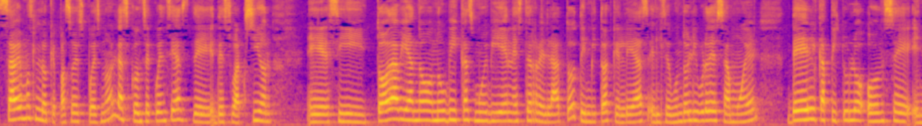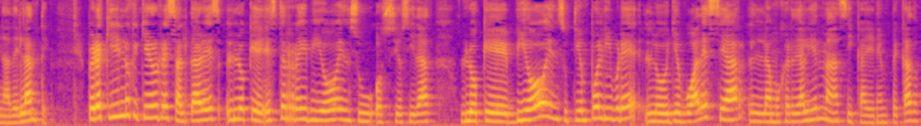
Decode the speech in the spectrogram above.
sabemos lo que pasó después, ¿no? Las consecuencias de, de su acción. Eh, si todavía no, no ubicas muy bien este relato, te invito a que leas el segundo libro de Samuel del capítulo 11 en adelante. Pero aquí lo que quiero resaltar es lo que este rey vio en su ociosidad, lo que vio en su tiempo libre lo llevó a desear la mujer de alguien más y caer en pecado.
